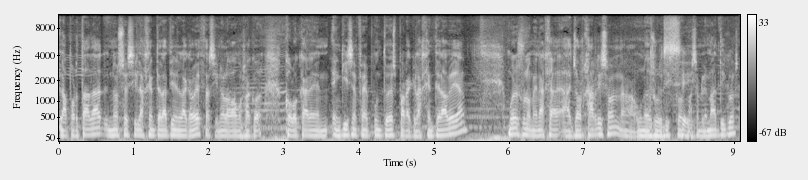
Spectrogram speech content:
la, portada, no sé si la gente la tiene en la cabeza, si no la vamos a colocar en, en kissfm.es para que la gente la vea. Bueno, es un homenaje a George Harrison, a uno de sus discos más emblemáticos.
